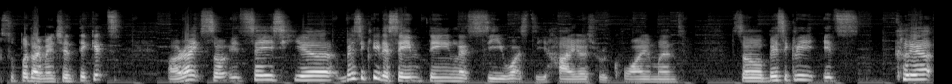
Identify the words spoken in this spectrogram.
Super Dimension tickets. Alright, so it says here basically the same thing. Let's see what's the highest requirement. So basically it's clear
